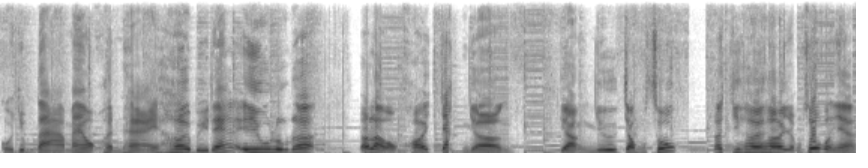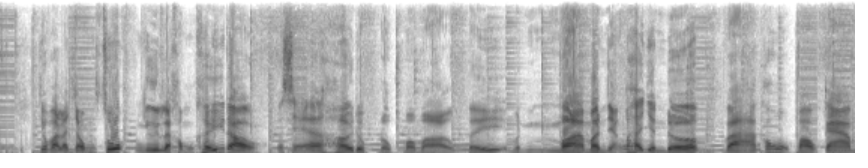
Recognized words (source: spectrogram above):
của chúng ta mang một hình hài hơi bị đáng yêu luôn đó. Đó là một khối chắc nhờn gần như trong suốt. Nó chỉ hơi hơi trong suốt thôi nha. Chứ không phải là trong suốt như là không khí đâu. Nó sẽ hơi đục đục mờ mờ một tí. Mình, mà mình vẫn có thể nhìn được. Và có một màu cam.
